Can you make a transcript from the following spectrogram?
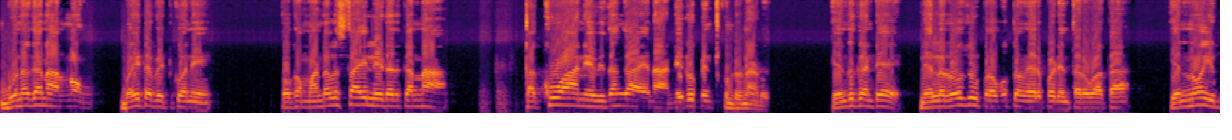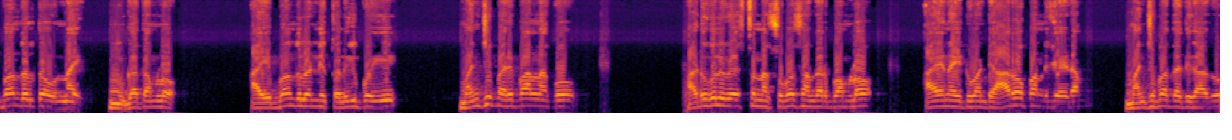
గుణగణాలను బయట పెట్టుకొని ఒక మండల స్థాయి లీడర్ కన్నా తక్కువ అనే విధంగా ఆయన నిరూపించుకుంటున్నాడు. ఎందుకంటే నెల రోజులు ప్రభుత్వం ఏర్పడిన తర్వాత ఎన్నో ఇబ్బందులతో ఉన్నాయి గతంలో. ఆ ఇబ్బందులన్నీ తొలగిపోయి మంచి పరిపాలనకు అడుగులు వేస్తున్న శుభ సందర్భంలో ఆయన ఇటువంటి ఆరోపణలు చేయడం మంచి పద్ధతి కాదు.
